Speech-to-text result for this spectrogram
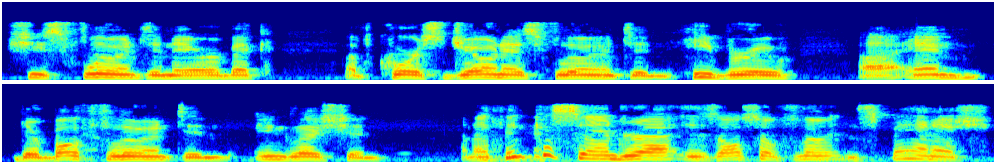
She's fluent in Arabic. Of course, Jonah is fluent in Hebrew, uh, and they're both fluent in English. And, and I think Cassandra is also fluent in Spanish,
